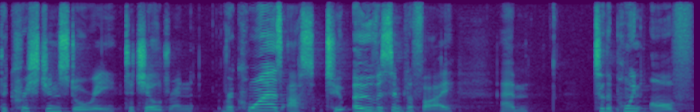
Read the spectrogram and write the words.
the Christian story to children requires us to oversimplify um, to the point of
